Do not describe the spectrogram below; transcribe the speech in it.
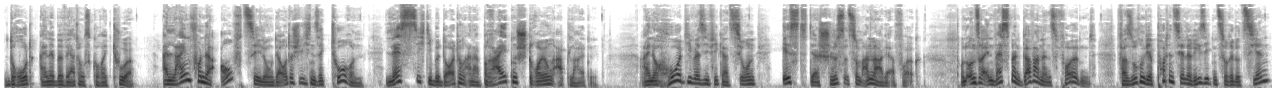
droht eine Bewertungskorrektur. Allein von der Aufzählung der unterschiedlichen Sektoren lässt sich die Bedeutung einer breiten Streuung ableiten. Eine hohe Diversifikation ist der Schlüssel zum Anlageerfolg. Und unserer Investment Governance folgend versuchen wir potenzielle Risiken zu reduzieren,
